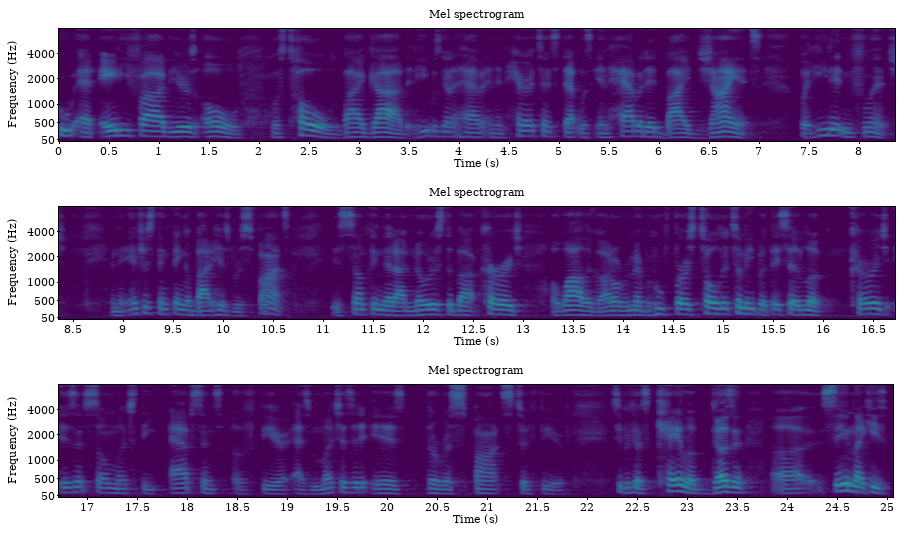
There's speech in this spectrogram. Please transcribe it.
who at 85 years old was told by God that he was going to have an inheritance that was inhabited by giants, but he didn't flinch. And the interesting thing about his response is something that I noticed about courage a while ago. I don't remember who first told it to me, but they said, look, courage isn't so much the absence of fear as much as it is the response to fear. See, because Caleb doesn't uh, seem like he's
